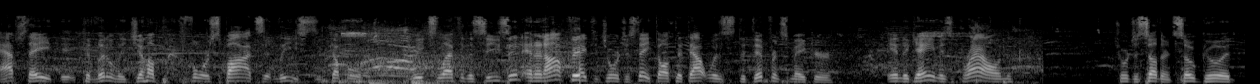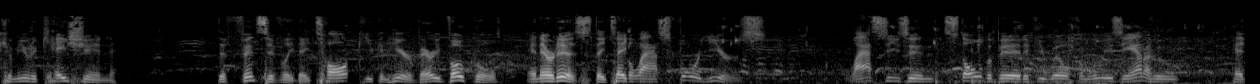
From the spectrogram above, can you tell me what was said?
App State could literally jump four spots at least. A couple weeks left of the season, and an offense to Georgia State thought that that was the difference maker in the game. Is Brown, Georgia Southern, so good communication defensively. They talk, you can hear, very vocal, and there it is. They take the last four years. Last season stole the bid, if you will, from Louisiana, who had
